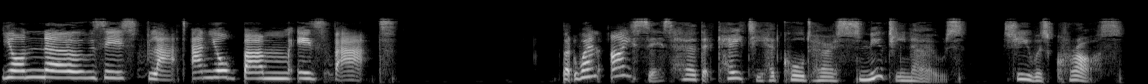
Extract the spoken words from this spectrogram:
your nose is flat and your bum is fat. But when Isis heard that Katie had called her a snooty nose, she was cross.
